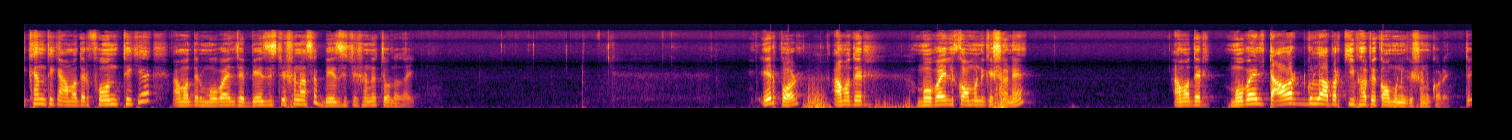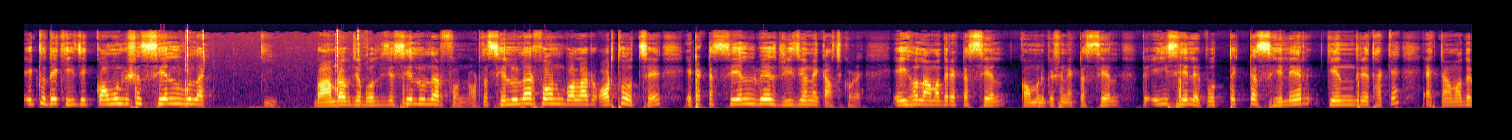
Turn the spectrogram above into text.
এখান থেকে আমাদের ফোন থেকে আমাদের মোবাইল যে বেজ স্টেশন আছে বেজ স্টেশনে চলে যায়। এরপর আমাদের মোবাইল কমিউনিকেশনে আমাদের মোবাইল টাওয়ারগুলো আবার কীভাবে কমিউনিকেশন করে? তো একটু দেখি যে কমিউনিকেশন সেলগুলো বা আমরা যে বলি যে সেলুলার ফোন, অর্থাৎ সেলুলার ফোন বলার অর্থ হচ্ছে এটা একটা সেল বেসড রিজিয়নে কাজ করে। এই হলো আমাদের একটা সেল কমিউনিকেশন একটা সেল। তো এই সেলের প্রত্যেকটা সেলের কেন্দ্রে থাকে একটা আমাদের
